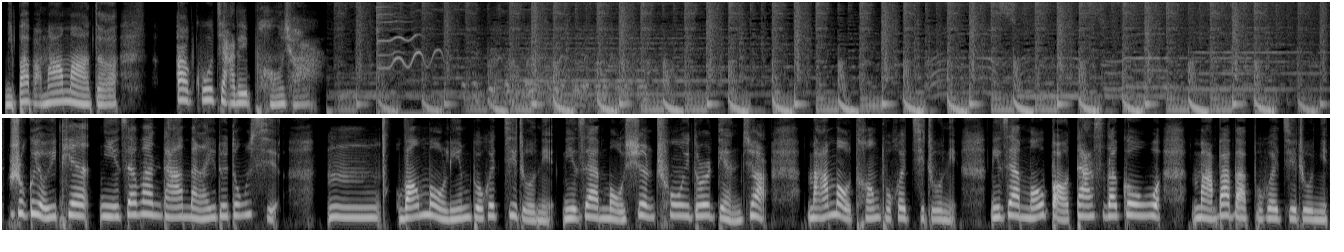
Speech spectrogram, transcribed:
你爸爸妈妈的二姑家的朋友圈。如果有一天你在万达买了一堆东西，嗯，王某林不会记住你；你在某讯充一堆点券，马某腾不会记住你；你在某宝大肆的购物，马爸爸不会记住你。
